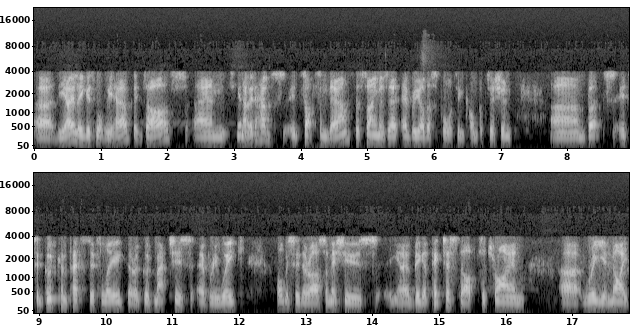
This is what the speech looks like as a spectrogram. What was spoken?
Uh, the A League is what we have. It's ours, and you know, it has its ups and downs, the same as every other sporting competition. Um, but it's a good competitive league. There are good matches every week. Obviously, there are some issues, you know, bigger picture stuff to try and uh, reunite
